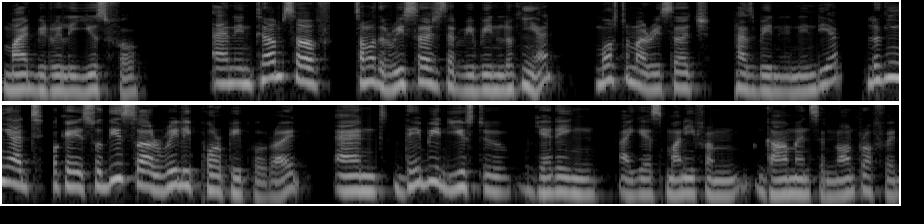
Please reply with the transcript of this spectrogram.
might be really useful. And in terms of some of the research that we've been looking at, most of my research has been in India, looking at okay, so these are really poor people, right? And they've been used to getting, I guess, money from governments and nonprofit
